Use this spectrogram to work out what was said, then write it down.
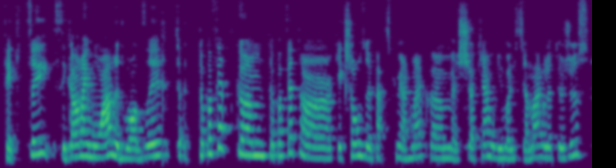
Fait que, tu sais, c'est quand même moi de devoir dire, t'as pas fait comme, t'as pas fait quelque chose de particulièrement comme choquant ou révolutionnaire, là, t'as juste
